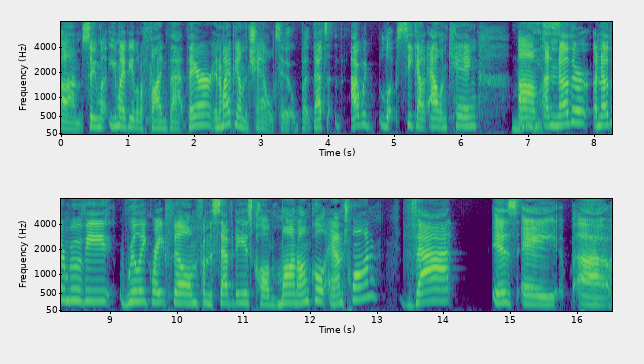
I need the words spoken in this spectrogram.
Um, so you might you might be able to find that there, and it might be on the channel too. But that's I would look, seek out Allan King. Um, nice. Um, another another movie, really great film from the '70s called Mon Oncle Antoine. That is a uh,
